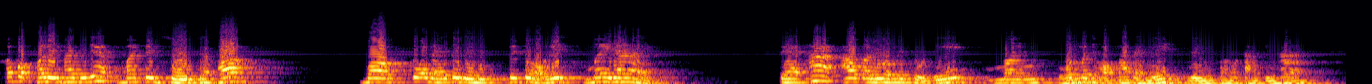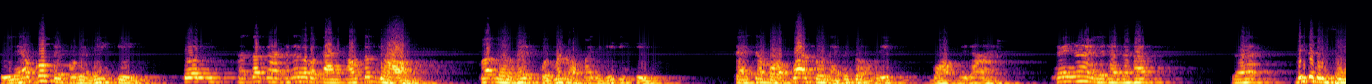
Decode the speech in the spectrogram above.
เขาบอกผลิตภัณฑ์ตัวเนี้ยมันเป็นสูตรเฉพาะ บอกตัวไหนตัวหนึ่งเป็นตัวออกฤทธิ์ไม่ได้ แต่ถ้าเอามารวมเป็นสูตรนี้ มันผลมันจะออกมาแบบนี้หนึ่งสองสามสี่ห้าแล้วก็เป็นผลแบบนี้จริงจนสำนักงานคณะกรรมการเขาต้องยอม ว่าเออเฮ้ยผลมันออกมาอย่างนี้จริงๆแต่จะบอกว่าตัวไหนเป็นตัวออกฤทธิ์บอกไม่ได้ ง่ายๆเลยกันนะครับนะวิตามินซี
